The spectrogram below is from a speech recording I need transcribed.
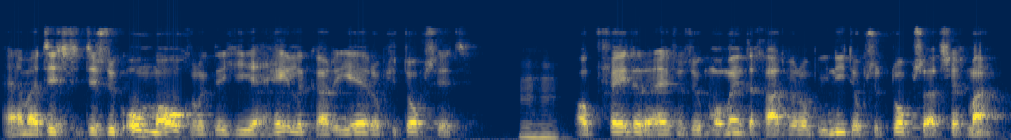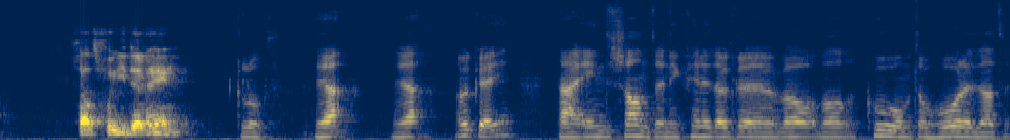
maar het is, het is natuurlijk onmogelijk dat je je hele carrière op je top zit. Mm Ook Federer heeft natuurlijk momenten gehad waarop hij niet op zijn top zat, zeg maar. Geldt voor iedereen. Klopt, ja, ja, oké. Nou, interessant. En ik vind het ook uh, wel, wel cool om te horen dat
